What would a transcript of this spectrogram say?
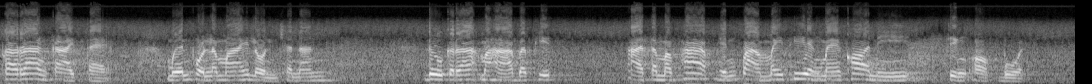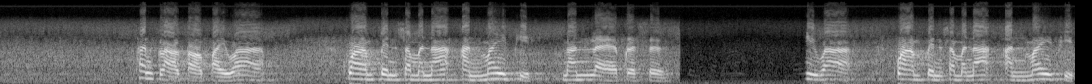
เพราะร่างกายแตก เหมือนผลไม้หล่นฉะนั้น ดูกระมหาบพิษอาตมภาพเห็นความไม่เที่ยงแม้ข้อนี้จึงออกบวชท่านกล่าวต่อไปว่า ความเป็นสมณะอันไม่ผิดนั้นแลประเสริฐ ที่ว่าความเป็นสมณะอันไม่ผิด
